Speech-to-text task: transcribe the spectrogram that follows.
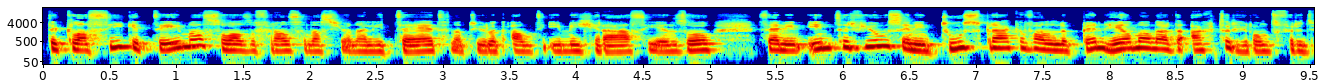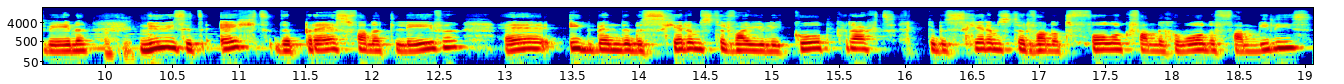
de klassieke thema's, zoals de Franse nationaliteit, natuurlijk anti-immigratie en zo, zijn in interviews en in toespraken van Le Pen helemaal naar de achtergrond verdwenen. Nu is het echt de prijs van het leven. Ik ben de beschermster van jullie koopkracht, de beschermster van het volk, van de gewone families.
